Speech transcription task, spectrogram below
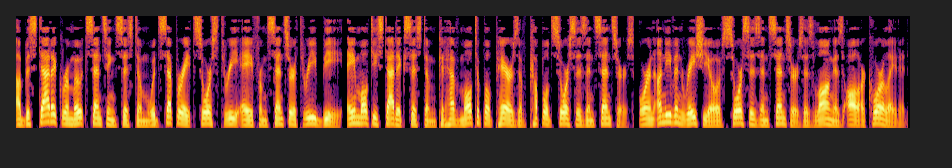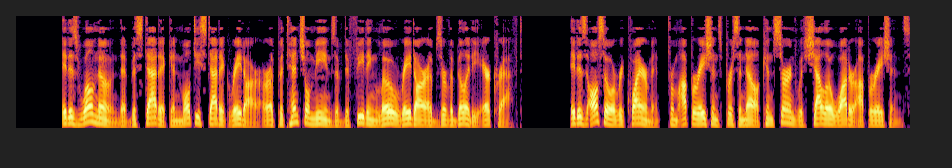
A bistatic remote sensing system would separate source 3A from sensor 3B. A multistatic system could have multiple pairs of coupled sources and sensors, or an uneven ratio of sources and sensors as long as all are correlated. It is well known that bistatic and multistatic radar are a potential means of defeating low radar observability aircraft. It is also a requirement, from operations personnel concerned with shallow water operations.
